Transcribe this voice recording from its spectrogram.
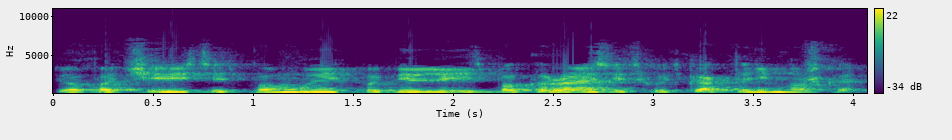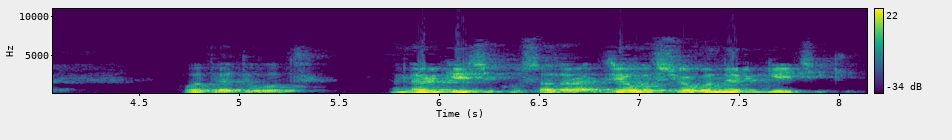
Все почистить, помыть, побелить, покрасить, хоть как-то немножко вот эту вот энергетику содрать. Дело все в энергетике,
